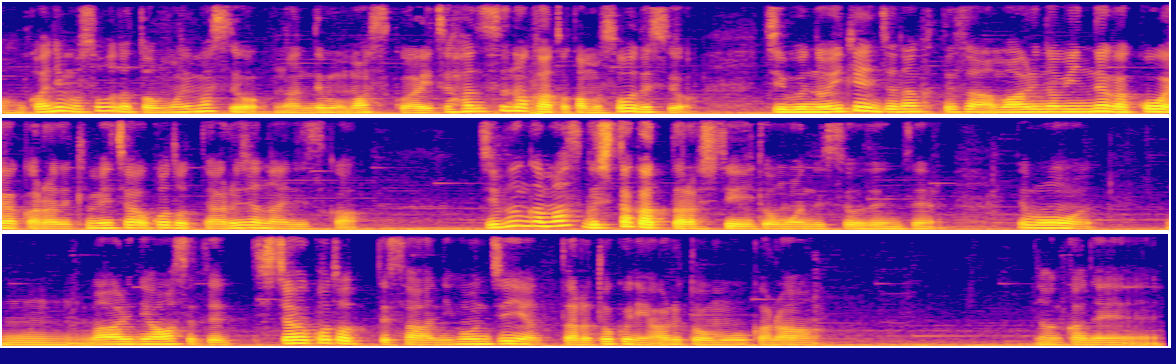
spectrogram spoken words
まあ、他にもそうだと思いますよ何でもマスクはいつ外すのかとかもそうですよ自分の意見じゃなくてさ周りのみんながこうやからで決めちゃうことってあるじゃないですか自分がマスクしたかったらしていいと思うんですよ全然でも、うん、周りに合わせてしちゃうことってさ日本人やったら特にあると思うからなんかね、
